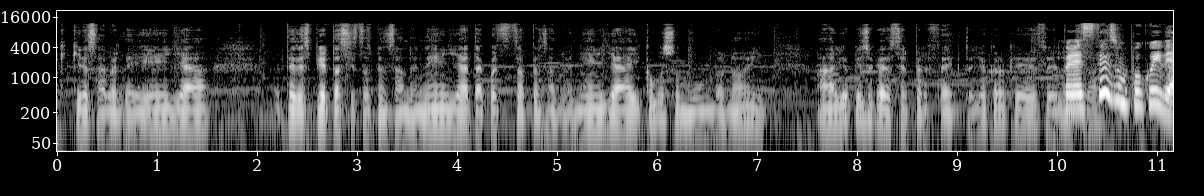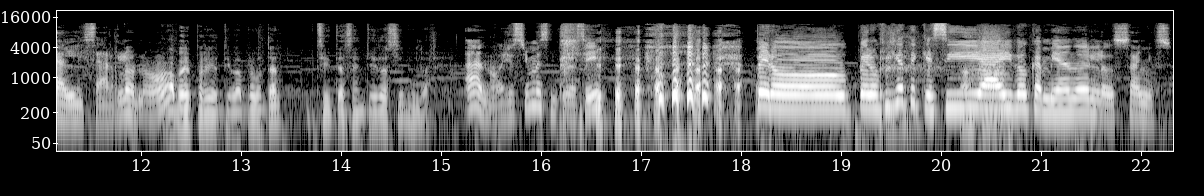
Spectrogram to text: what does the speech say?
que quieres saber de ella, te despiertas si estás pensando en ella, te acuestas si estás pensando en ella, y cómo es su mundo, ¿no? Y, ah, yo pienso que debe ser perfecto, yo creo que esto ya Pero este es un poco idealizarlo, ¿no? A ver, pero yo te iba a preguntar si te has sentido así, Milore. Ah, no, yo sí me he sentido así. pero, pero fíjate que sí ha ido cambiando en los años.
